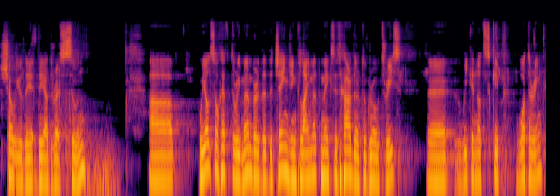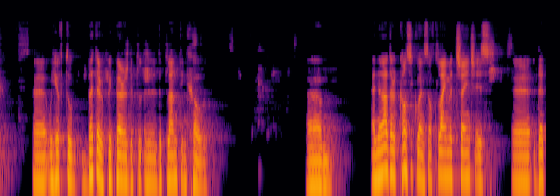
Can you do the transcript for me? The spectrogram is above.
show you the, the address soon. Uh, we also have to remember that the changing climate makes it harder to grow trees. Uh, we cannot skip watering. Uh, we have to better prepare the, pl uh, the planting hole. Um, And another consequence of climate change is uh, that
